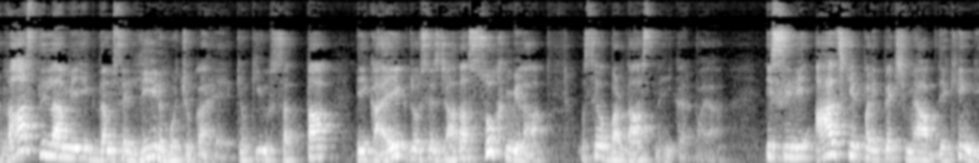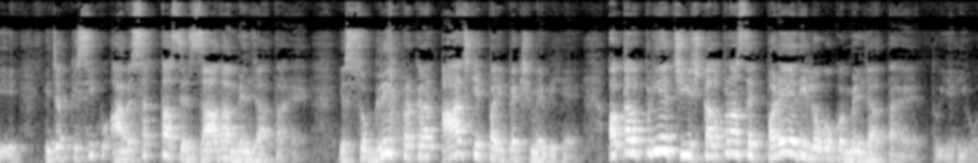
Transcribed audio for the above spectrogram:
रासलीला में एकदम से लीन हो चुका है, क्योंकि उस सत्ता एकाएक जो उसे ज़्यादा सुख मिला, उसे वो बर्दाश्त नहीं कर पाया। इसीलिए आज के परिप्रेक्ष्य में आप देखेंगे कि जब किसी को आवश्यकता से ज़्यादा मिल जाता है, ये सुग्रीव प्रकरण आज के परिप्रेक्ष्य में भी है। अकल्पनीय चीज़ कल्पना से पड़े यदि लोगों को मिल जाता है तो यही है।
